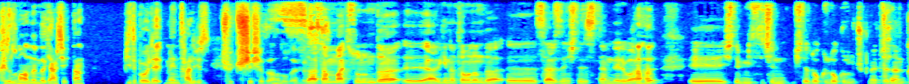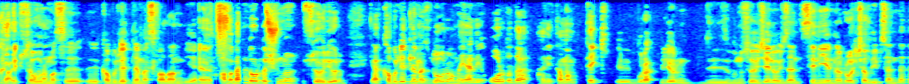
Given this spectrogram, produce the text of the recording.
kırılma anlarında gerçekten bir böyle mental bir çöküş yaşadı Anadolu Efes. Zaten maç sonunda e, Ergin Ataman'ın da e, serzenişleri sistemleri vardı. E, işte Miss için işte 9-9,5 metreden üçlük savurması e, kabul edilemez falan diye. Evet. Ama ben de orada şunu söylüyorum. Ya kabul edilemez doğru ama yani orada da hani tamam tek e, Burak biliyorum e, bunu söyleyeceğini o yüzden senin yerine rol çalayım senden.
